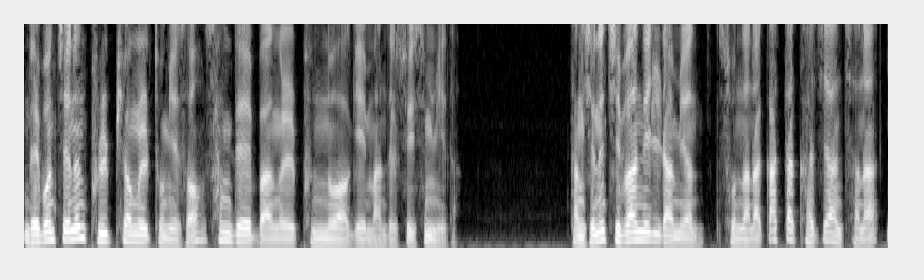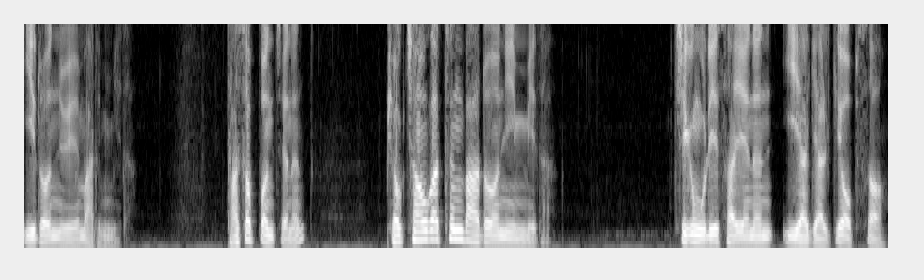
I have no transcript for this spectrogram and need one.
네 번째는 불평을 통해서 상대방을 분노하게 만들 수 있습니다. 당신은 집안일이라면 손 하나 까딱하지 않잖아. 이런 류의 말입니다. 다섯 번째는 벽창호 같은 발언입니다. 지금 우리 사이에는 이야기할 게 없어.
